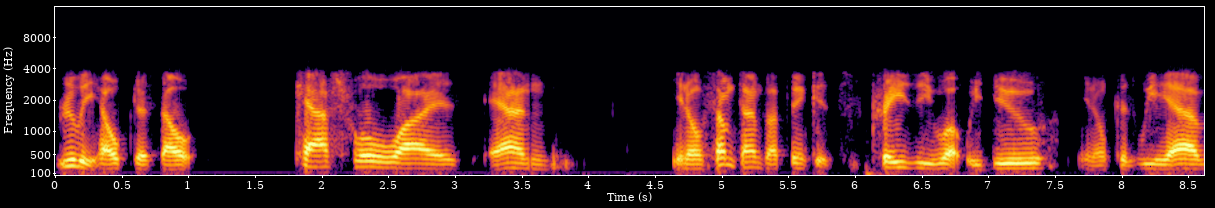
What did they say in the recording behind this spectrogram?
really helped us out cash flow wise and you know sometimes i think it's crazy what we do you know because we have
